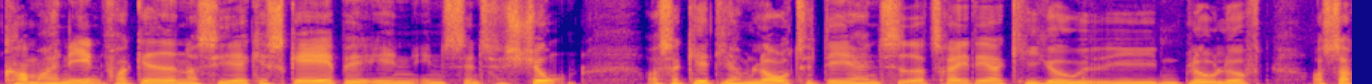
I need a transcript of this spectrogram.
kommer han ind fra gaden og siger, at jeg kan skabe en, en sensation, og så giver de ham lov til det. Han sidder tre dage og kigger ud i den blå luft, og så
